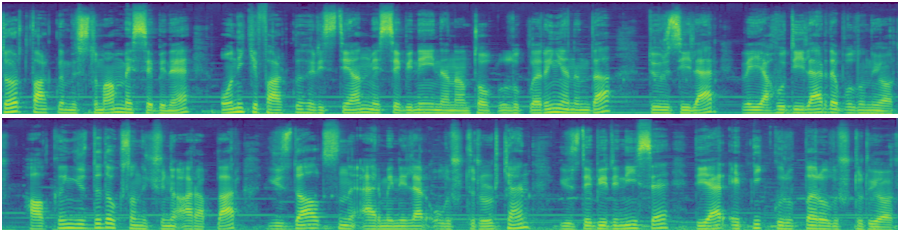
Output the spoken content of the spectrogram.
4 farklı Müslüman mezhebine, 12 farklı Hristiyan mezhebine inanan toplulukların yanında Dürziler ve Yahudiler de bulunuyor. Halkın %93'ünü Araplar, %6'sını Ermeniler oluştururken %1'ini ise diğer etnik gruplar oluşturuyor.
